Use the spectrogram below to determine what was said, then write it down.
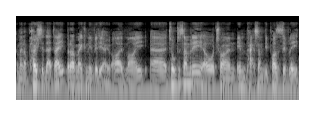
I may not post it that day, but I'd make a new video. I might uh, talk to somebody or try and impact somebody positively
